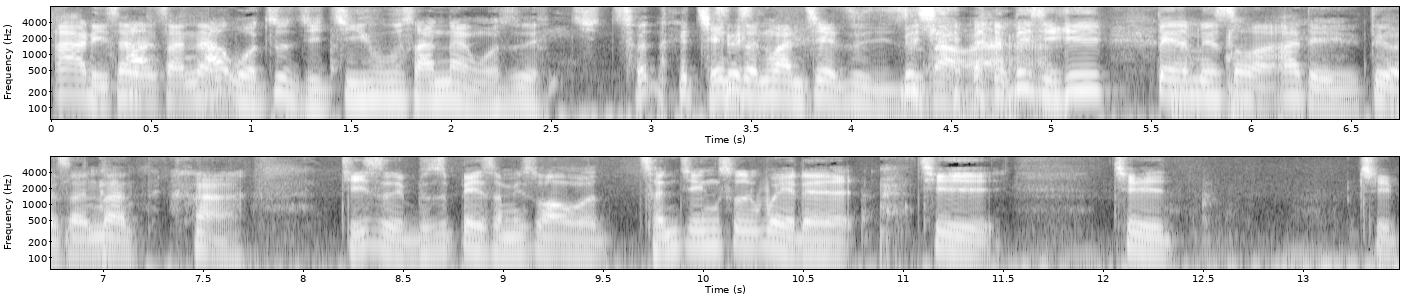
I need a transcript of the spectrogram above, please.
阿里山的山难，我自己几乎山难我是千真万确自己知道。你是去被他们说啊？阿里都有山难。其即使不是被什么说，我曾经是为了去去去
